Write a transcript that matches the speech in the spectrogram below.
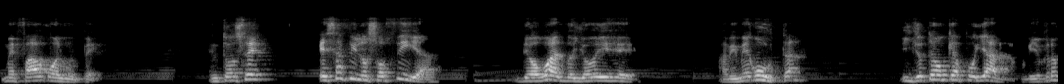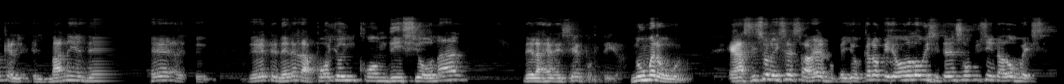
me fago con el bullpen. Entonces, esa filosofía de Osvaldo, yo dije, a mí me gusta, y yo tengo que apoyarla, porque yo creo que el, el manager debe, debe, tener el apoyo incondicional de la gerencia deportiva. Número uno. Así se lo hice saber, porque yo creo que yo lo visité en su oficina dos veces.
